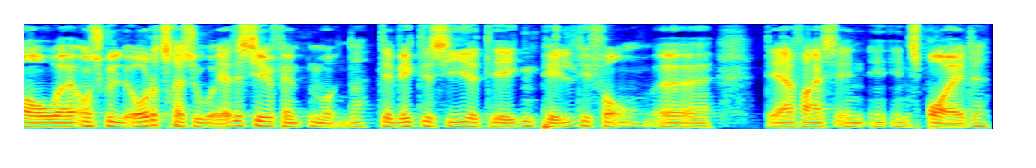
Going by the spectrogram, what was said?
Og øh, undskyld, 68 uger, ja det er cirka 15 måneder. Det er vigtigt at sige, at det er ikke en pille, de får. Øh, det er faktisk en, en, en sprøjte,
